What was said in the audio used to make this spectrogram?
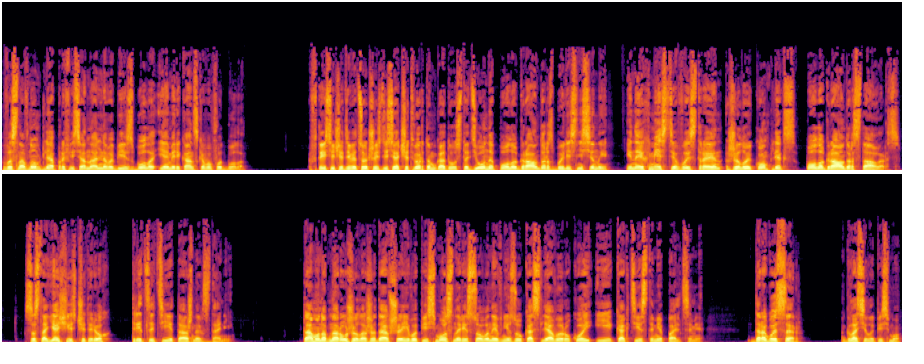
в основном для профессионального бейсбола и американского футбола. В 1964 году стадионы Поло Граундерс были снесены, и на их месте выстроен жилой комплекс Polo Grounders Towers, состоящий из четырех 30-этажных зданий. Там он обнаружил ожидавшее его письмо с нарисованной внизу костлявой рукой и когтистыми пальцами. «Дорогой сэр», — гласило письмо,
